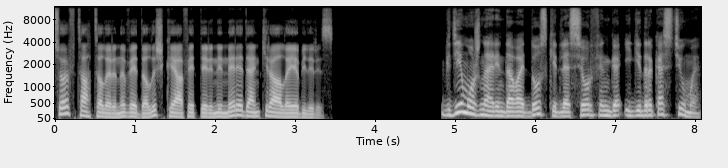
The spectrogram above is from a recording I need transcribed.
Sörf tahtalarını ve dalış kıyafetlerini nereden kiralayabiliriz? Где можно арендовать доски для серфинга и гидрокостюмы?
